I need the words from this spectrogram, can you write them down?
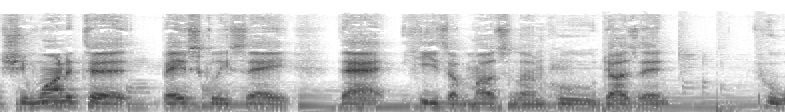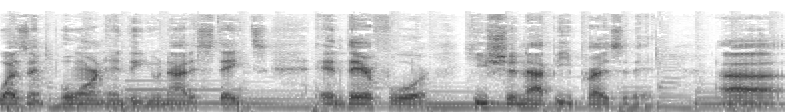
she wanted to basically say that he's a Muslim who doesn't who wasn't born in the United States and therefore he should not be president. Uh,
